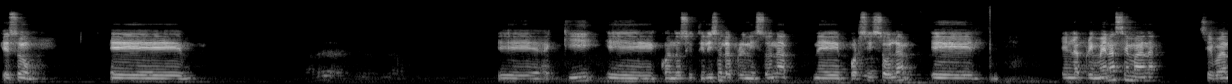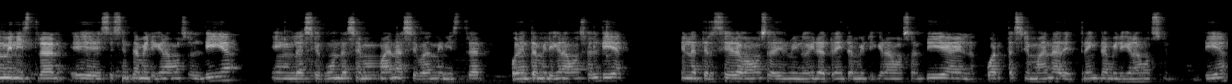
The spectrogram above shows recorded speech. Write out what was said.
que son, eh, aquí, cuando se utiliza la prednisona por sí sola, en la primera semana se va a administrar 60 miligramos al día, en la segunda semana se va a administrar 40 miligramos al día, en la tercera vamos a disminuir a 30 miligramos al día, en la cuarta semana de 30 miligramos al día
